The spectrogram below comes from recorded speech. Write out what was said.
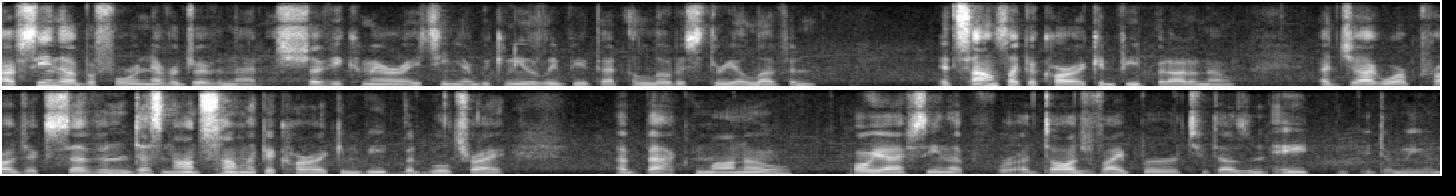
I've seen that before, never driven that. Chevy Camaro 18, yeah, we can easily beat that. A Lotus 311. It sounds like a car I can beat, but I don't know. A Jaguar Project 7 does not sound like a car I can beat, but we'll try. A BAC Mono. Oh yeah, I've seen that before. A Dodge Viper 2008. BMW.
